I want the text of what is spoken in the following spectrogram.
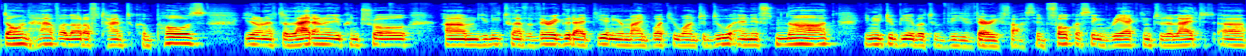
don't have a lot of time to compose. You don't have the light under your control. Um, you need to have a very good idea in your mind what you want to do. And if not, you need to be able to be very fast in focusing, reacting to the light uh,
